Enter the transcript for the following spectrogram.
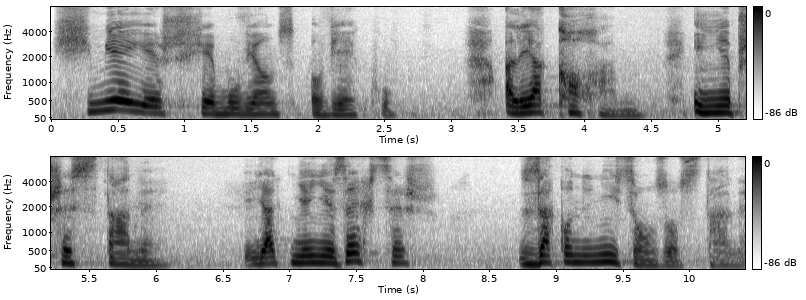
Śmiejesz się mówiąc o wieku, ale ja kocham i nie przestanę. Jak mnie nie zechcesz, zakonnicą zostanę.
